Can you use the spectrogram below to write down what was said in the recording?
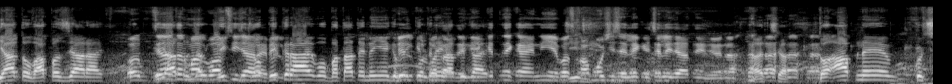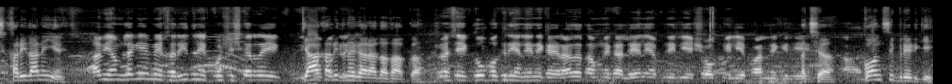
या तो वापस जा रहा है और ज़्यादातर तो माल जो वापसी जा रहा है, बिक रहा है वो बताते नहीं है कि बिल्कुल कितने का बिका है। कितने का है नहीं है बस खामोशी से लेके चले जाते हैं जो है ना। अच्छा तो आपने कुछ खरीदा नहीं है? अभी हम लगे में खरीदने की कोशिश कर रहे क्या खरीदने का इरादा था आपका? वैसे एक दो बकरियाँ लेने का इरादा था हमने कहा ले लें अपने लिए शौक के लिए पालने के लिए। अच्छा हाँ। कौन सी ब्रीड की?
